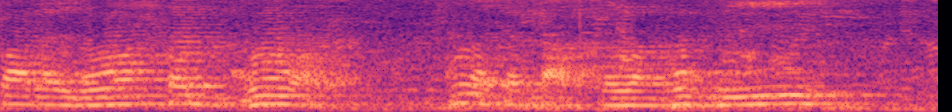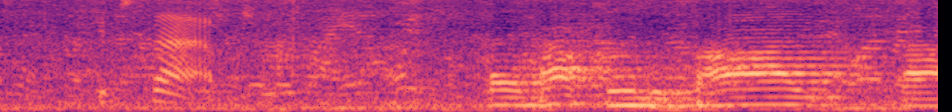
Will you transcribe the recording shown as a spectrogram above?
กรรมการก็ได้ม้วนต้นพวกเพื่อจะจับในวันพรุ่งนี้สิบสามในภาคคืนสุดท้ายนะ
